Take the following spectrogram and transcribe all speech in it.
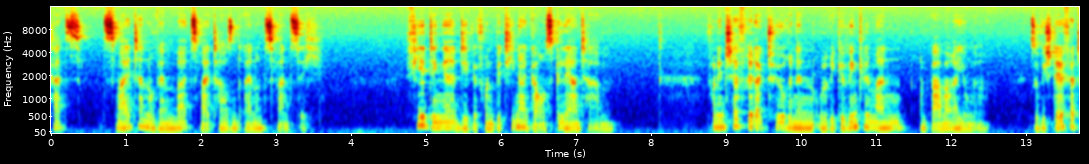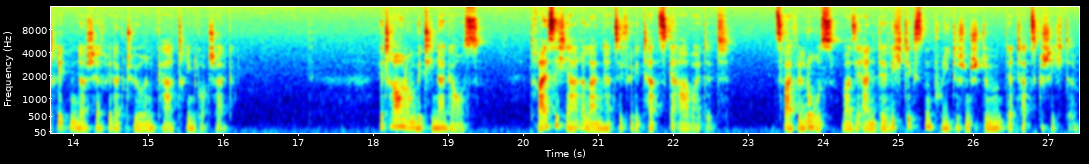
Taz, 2. November 2021 Vier Dinge, die wir von Bettina Gauss gelernt haben. Von den Chefredakteurinnen Ulrike Winkelmann und Barbara Junge sowie stellvertretender Chefredakteurin Katrin Gottschalk. Wir trauen um Bettina Gauss. 30 Jahre lang hat sie für die Taz gearbeitet. Zweifellos war sie eine der wichtigsten politischen Stimmen der Taz-Geschichte.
